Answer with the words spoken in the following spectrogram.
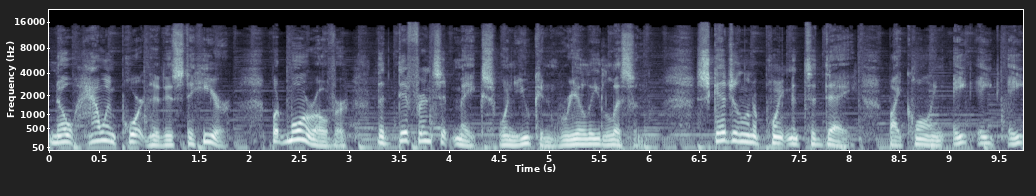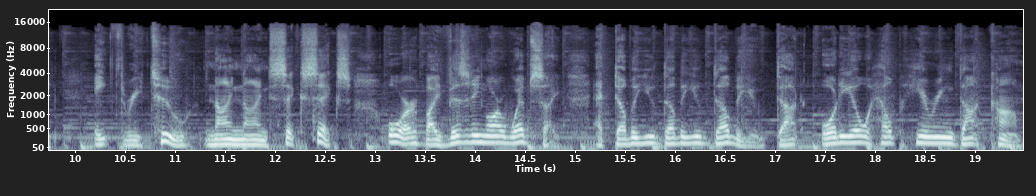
know how important it is to hear, but moreover, the difference it makes when you can really listen. Schedule an appointment today by calling 888 832 9966 or by visiting our website at www.audiohelphearing.com.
